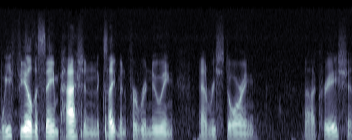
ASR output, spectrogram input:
we feel the same passion and excitement for renewing and restoring uh, creation.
